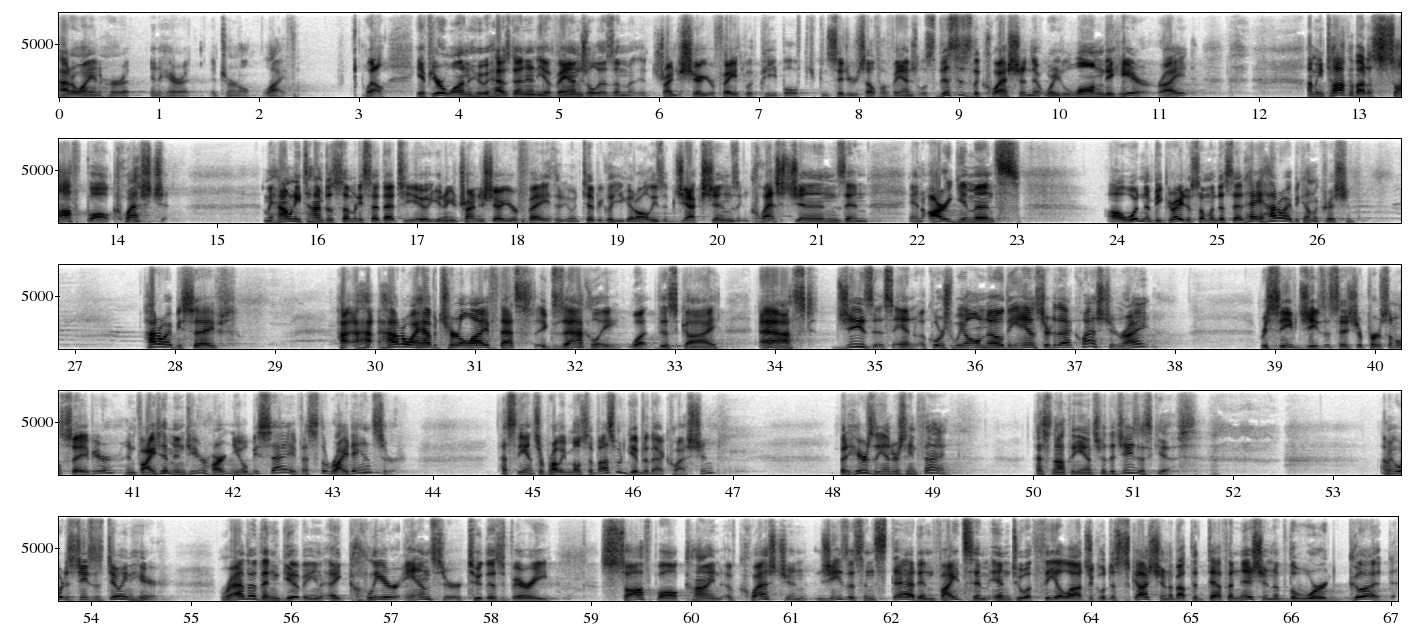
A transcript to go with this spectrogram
How do I inherit, inherit eternal life? Well, if you're one who has done any evangelism, uh, tried to share your faith with people, if you consider yourself evangelist, this is the question that we long to hear, right? I mean, talk about a softball question. I mean, how many times has somebody said that to you? You know, you're trying to share your faith. and typically, you get all these objections and questions and, and arguments. Oh, wouldn't it be great if someone just said, Hey, how do I become a Christian? How do I be saved? How, how, do I have eternal life? That's exactly what this guy asked Jesus. And of course, we all know the answer to that question, right? Receive Jesus as your personal Savior, invite Him into your heart, and you'll be saved. That's the right answer. That's the answer probably most of us would give to that question. But here's the interesting thing that's not the answer that Jesus gives. I mean, what is Jesus doing here? Rather than giving a clear answer to this very softball kind of question, Jesus instead invites him into a theological discussion about the definition of the word good.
